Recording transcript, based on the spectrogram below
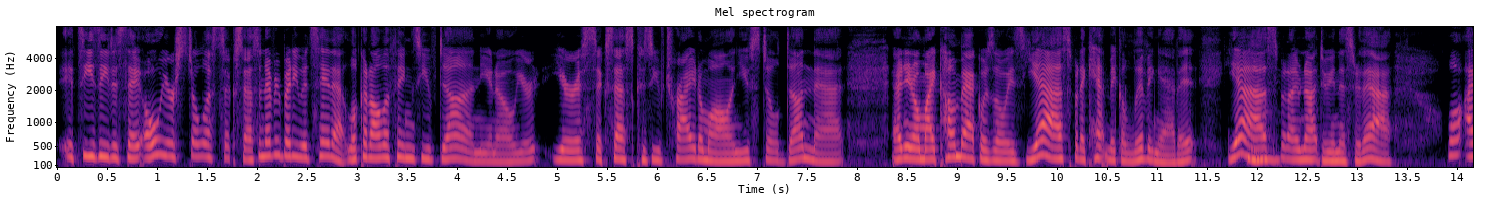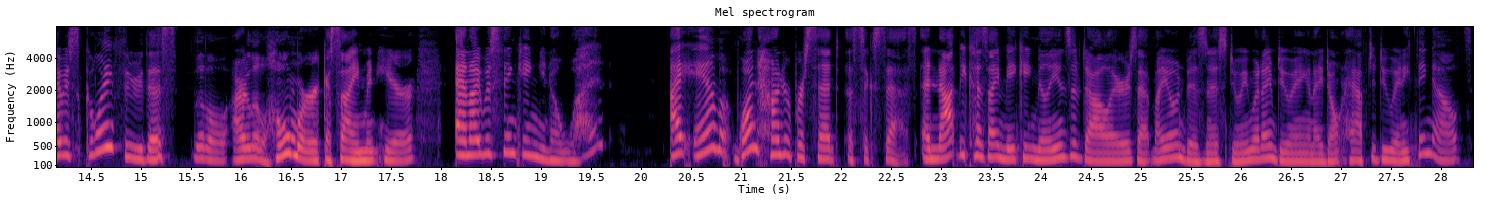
it's easy to say, oh, you're still a success. And everybody would say that. Look at all the things you've done. You know, you're, you're a success because you've tried them all and you've still done that. And, you know, my comeback was always, yes, but I can't make a living at it. Yes, mm-hmm. but I'm not doing this or that. Well, I was going through this little, our little homework assignment here, and I was thinking, you know what? I am 100% a success. And not because I'm making millions of dollars at my own business doing what I'm doing and I don't have to do anything else,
